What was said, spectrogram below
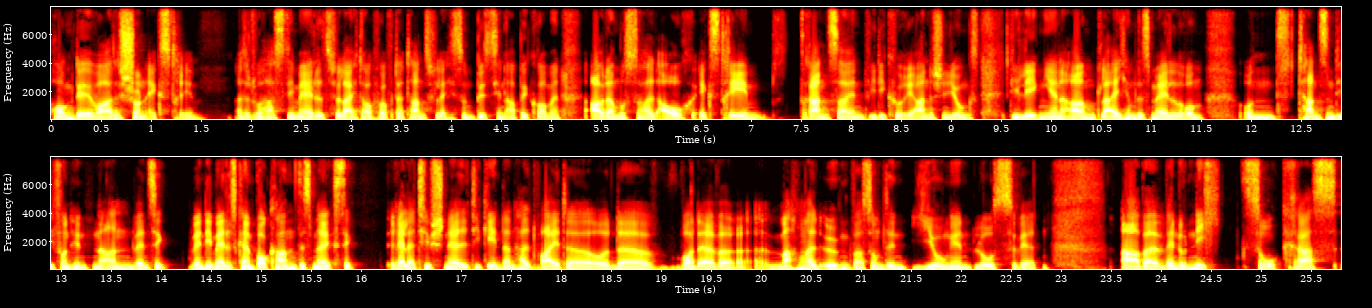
Hongdae war das schon extrem. Also du hast die Mädels vielleicht auch auf der Tanzfläche so ein bisschen abbekommen, aber da musst du halt auch extrem dran sein, wie die koreanischen Jungs. Die legen ihren Arm gleich um das Mädel rum und tanzen die von hinten an. Wenn sie, wenn die Mädels keinen Bock haben, das merkst du relativ schnell, die gehen dann halt weiter oder whatever, machen halt irgendwas, um den Jungen loszuwerden. Aber wenn du nicht so krass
